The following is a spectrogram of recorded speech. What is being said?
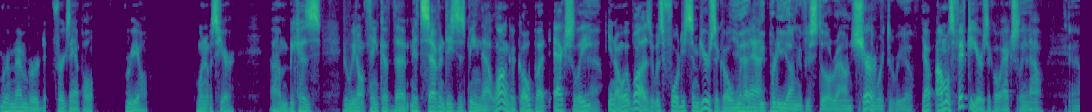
remembered, for example, REO when it was here. Um, because we don't think of the mid 70s as being that long ago, but actually, Yeah. you know, it was. It was 40 some years ago You had that. to be pretty young if you're still around. Sure. worked at REO. Yep, almost 50 years ago, actually, now Yeah.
